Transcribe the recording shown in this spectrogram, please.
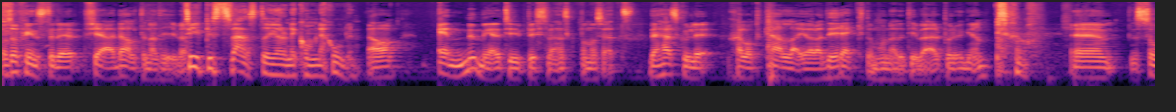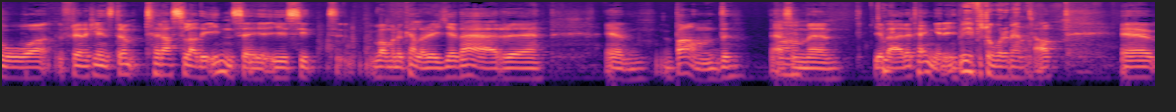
Och så finns det det fjärde alternativet. Typiskt svenskt att göra den kombinationen. Ja, ännu mer typiskt svenskt på något sätt. Det här skulle Charlotte Kalla göra direkt om hon hade till på ryggen. Eh, Så Fredrik Lindström trasslade in sig i sitt, vad man nu kallar det, gevärband. Det här som eh, geväret hänger i. Vi förstår vad du menar. Ja. Eh,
